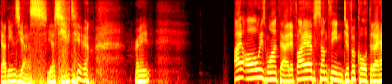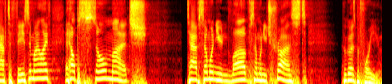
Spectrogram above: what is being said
That means yes. Yes, you do. right? I always want that. If I have something difficult that I have to face in my life, it helps so much to have someone you love, someone you trust, who goes before you.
